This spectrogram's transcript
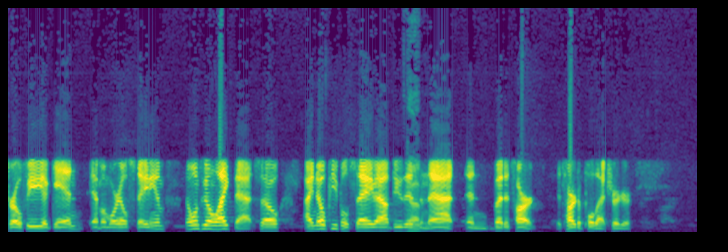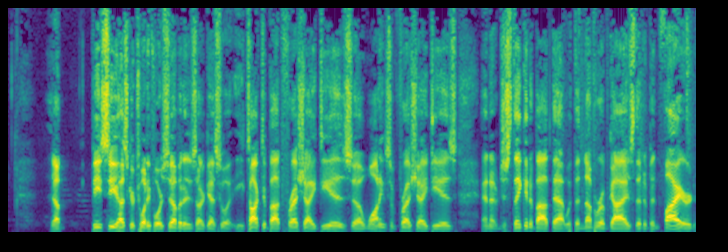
trophy again at Memorial Stadium, no one's going to like that. So I know people say, "I'll do this and that," and but it's hard. It's hard to pull that trigger. Yep. BC Husker 24 7 is our guest. He talked about fresh ideas, uh, wanting some fresh ideas, and uh, just thinking about that with the number of guys that have been fired.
